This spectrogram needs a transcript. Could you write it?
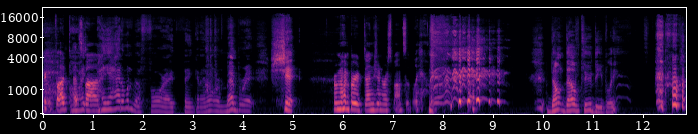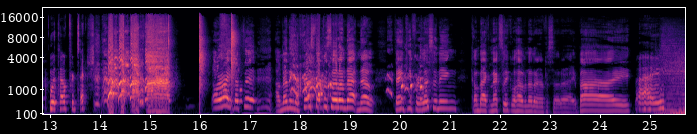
your oh, podcast oh, I, on. I had one before, I think, and I don't remember it. Shit. Remember, dungeon responsibly. don't delve too deeply. Without protection. All right, that's it. I'm ending the first episode on that note. Thank you for listening. Come back next week. We'll have another episode. All right, bye. Bye.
